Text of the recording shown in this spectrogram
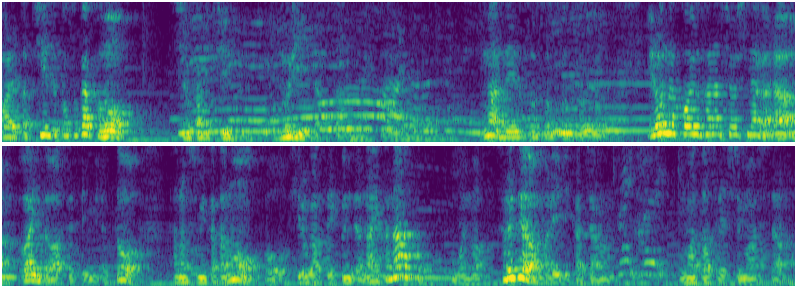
ばれたチーズこそがこの白カビチーズブリーだったんですよ。まあねそうそうそうそうそういろんなこういう話をしながらワインと合わせてみると楽しみ方もこう広がっていくんじゃないかなと思います。それではマリリカちゃんお待たせしました。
